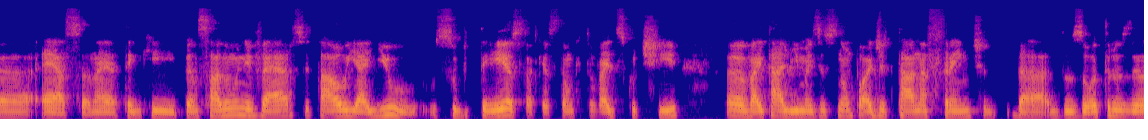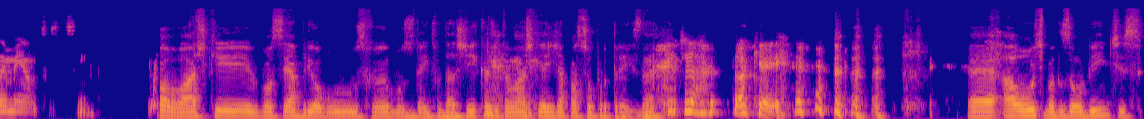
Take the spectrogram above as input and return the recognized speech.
uh, essa, né? Tem que pensar no universo e tal, e aí o, o subtexto, a questão que tu vai discutir, vai estar ali, mas isso não pode estar na frente da, dos outros elementos. Assim. Bom, eu acho que você abriu alguns ramos dentro das dicas, então eu acho que a gente já passou por três, né? Já, ok. É, a última dos ouvintes,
